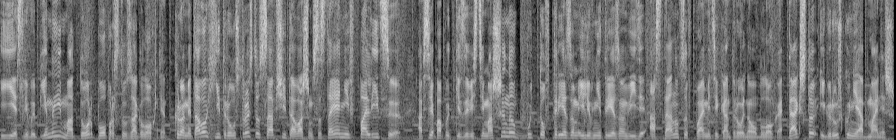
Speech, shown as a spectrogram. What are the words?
и если вы пьяны, мотор попросту заглохнет. Кроме того, хитрое устройство сообщит о вашем состоянии в полицию, а все попытки завести машину, будь то в трезвом или в нетрезвом виде, останутся в памяти контрольного блока. Так что игрушку не обманешь.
